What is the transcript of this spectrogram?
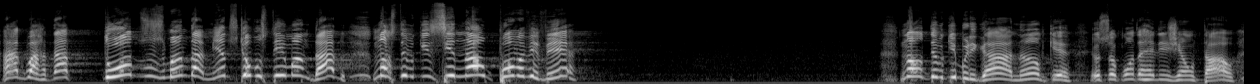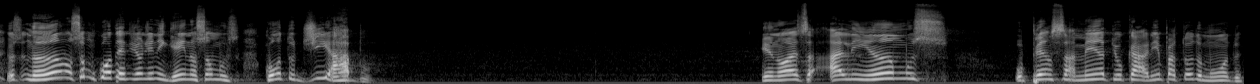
a guardar todos os mandamentos que eu vos tenho mandado. Nós temos que ensinar o povo a viver. Nós não temos que brigar, não, porque eu sou contra a religião tal. Sou, não, não somos contra a religião de ninguém, nós somos contra o diabo. E nós alinhamos o pensamento e o carinho para todo mundo.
